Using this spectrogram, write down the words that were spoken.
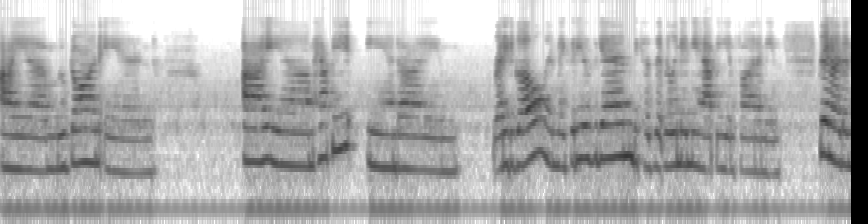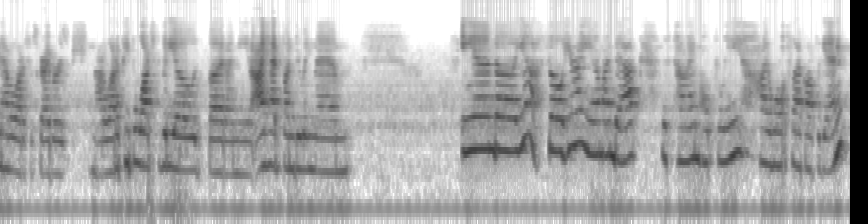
I um, moved on and I am happy and I'm ready to go and make videos again because it really made me happy and fun. I mean, Granted, I didn't have a lot of subscribers. Not a lot of people watched the videos, but I mean, I had fun doing them. And uh, yeah, so here I am. I'm back this time. Hopefully, I won't slack off again.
